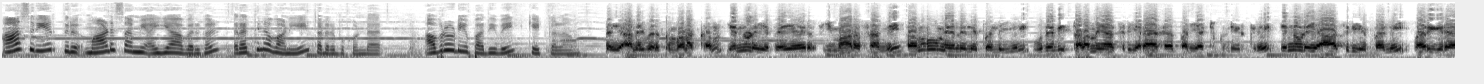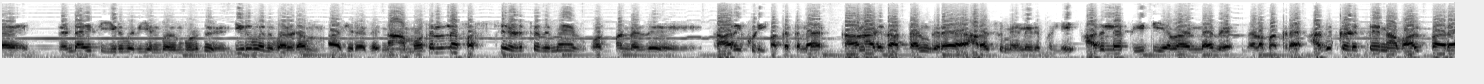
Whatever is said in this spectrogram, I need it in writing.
ஆசிரியர் திரு மாடசாமி ஐயா அவர்கள் ரத்தினவாணியை தொடர்பு கொண்டார். அவருடைய பதிவை கேட்கலாம். அனைவருக்கும் வணக்கம். என்னுடைய பெயர் சி மாரசாமி சம்பு மேல்நிலைப் பள்ளியில் உதவி தலைமை ஆசிரியராக பணியாற்றிக் கொண்டிருக்கிறேன். என்னுடைய ஆசிரியர் பணி வருகிற ரெண்டாயிரத்தி இருபது என்பதும் பொழுது இருபது வருடம் ஆகிறது. நான் முதல்ல ஃபர்ஸ்ட் எடுத்ததுமே ஒர்க் பண்ணது காரைக்குடி பக்கத்துல கானாடு காத்தான்ங்கிற அரசு மேல்நிலைப் பள்ளி அதுல பிடிஏல வேலை பாக்குறேன் அதுக்கடுத்து நான் வால்பாறை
